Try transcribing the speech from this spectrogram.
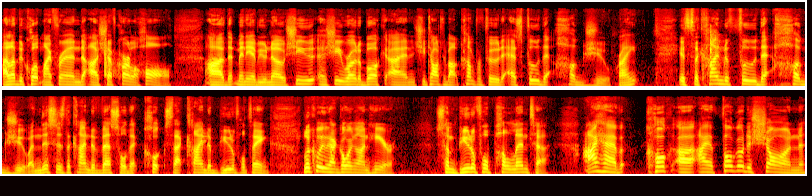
I love to quote my friend, uh, Chef Carla Hall. Uh, that many of you know. She, she wrote a book uh, and she talked about comfort food as food that hugs you, right? It's the kind of food that hugs you. And this is the kind of vessel that cooks that kind of beautiful thing. Look what we've got going on here. Some beautiful polenta. I have coke, uh, I have fogo de chão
